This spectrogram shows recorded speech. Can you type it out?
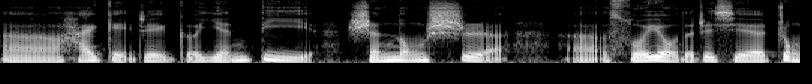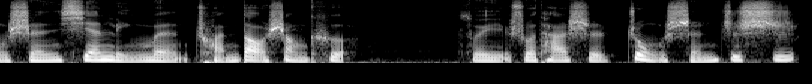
呃，还给这个炎帝、神农氏。呃，所有的这些众生仙灵们传道上课，所以说他是众神之师。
